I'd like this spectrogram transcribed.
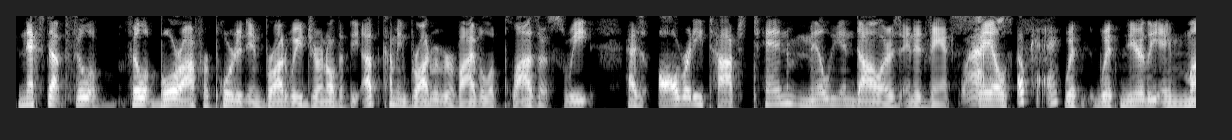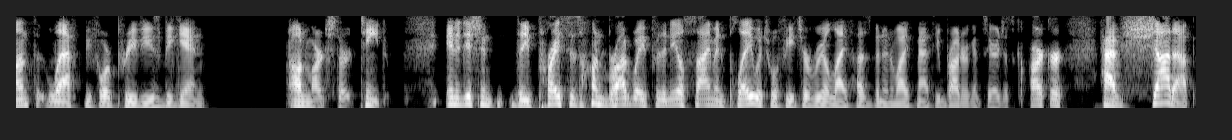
Next up, Philip, Philip Boroff reported in Broadway Journal that the upcoming Broadway revival of Plaza Suite has already topped $10 million in advance Wow. sales, Okay. with, with nearly a month left before previews begin on March 13th. In addition, the prices on Broadway for the Neil Simon play, which will feature real life husband and wife Matthew Broderick and Sarah Jessica Parker, have shot up.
